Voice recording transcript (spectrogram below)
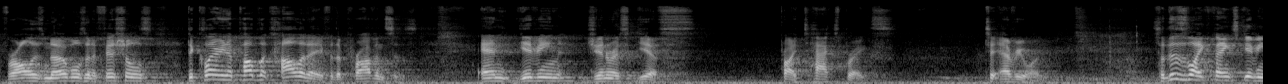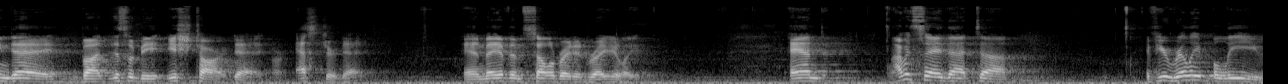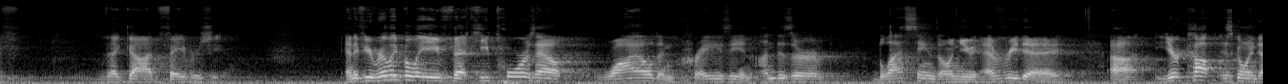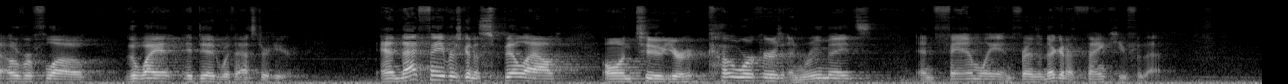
for all his nobles and officials, declaring a public holiday for the provinces and giving generous gifts probably tax breaks to everyone. So this is like Thanksgiving Day, but this would be Ishtar Day or Esther Day. And may have been celebrated regularly. And I would say that uh, if you really believe that God favors you, and if you really believe that He pours out wild and crazy and undeserved blessings on you every day, uh, your cup is going to overflow the way it, it did with Esther here. And that favor is going to spill out onto your coworkers and roommates and family and friends, and they're going to thank you for that.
